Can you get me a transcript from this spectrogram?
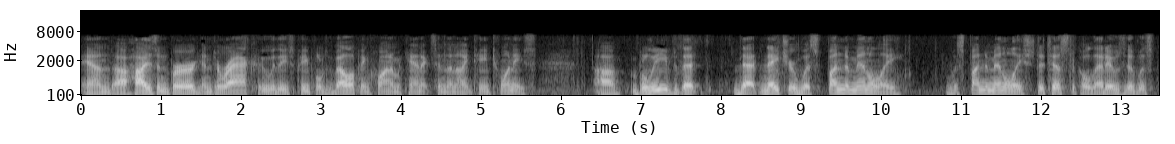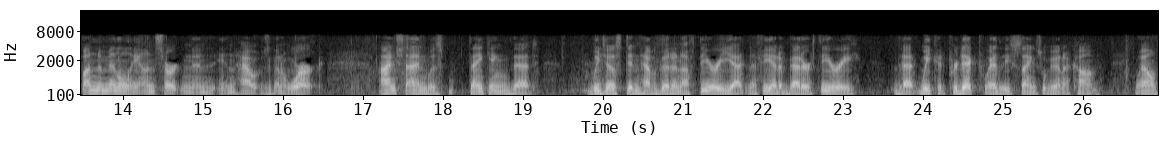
and uh, Heisenberg and Dirac, who were these people developing quantum mechanics in the 1920s, uh, believed that that nature was fundamentally was fundamentally statistical. That it was it was fundamentally uncertain in, in how it was going to work. Einstein was thinking that we just didn't have a good enough theory yet, and if he had a better theory, that we could predict where these things were going to come. Well,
